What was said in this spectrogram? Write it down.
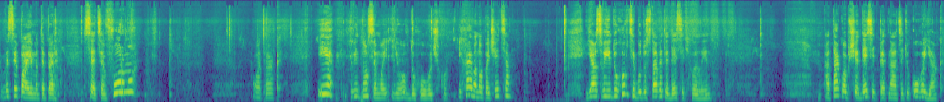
висипаємо тепер все це в форму. Отак. І відносимо його в духовочку. І хай воно печеться. Я в своїй духовці буду ставити 10 хвилин. А так, взагалі, 10-15, у кого як.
